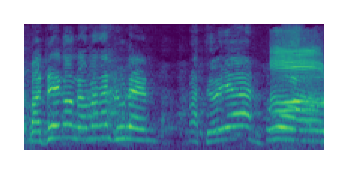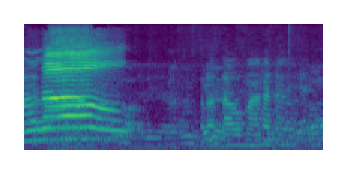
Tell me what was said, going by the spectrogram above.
Pade kok nggak makan duren Radoyan Oh no. Kalau tahu makan aku.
